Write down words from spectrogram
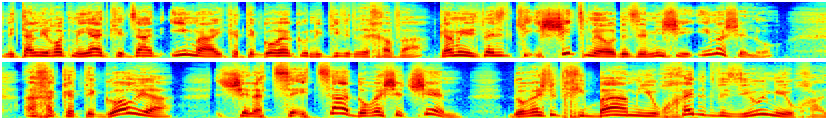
ניתן לראות מיד כיצד אימא היא קטגוריה קוגניטיבית רחבה, גם היא נתפסת כאישית מאוד איזה מישהי אימא שלו, אך הקטגוריה של הצאצא דורשת שם, דורשת חיבה מיוחדת וזיהוי מיוחד.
